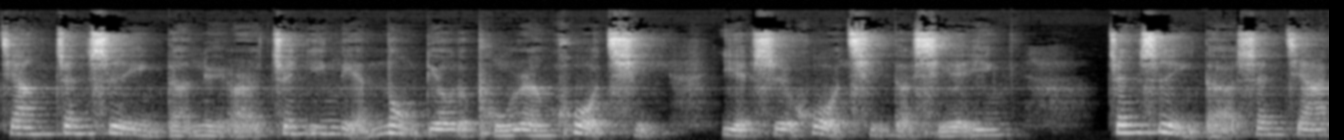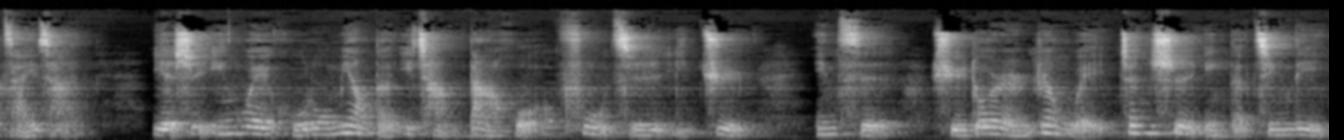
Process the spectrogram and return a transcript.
将甄士隐的女儿甄英莲弄丢的仆人霍启，也是霍启的谐音。甄士隐的身家财产，也是因为葫芦庙的一场大火付之一炬，因此许多人认为甄士隐的经历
